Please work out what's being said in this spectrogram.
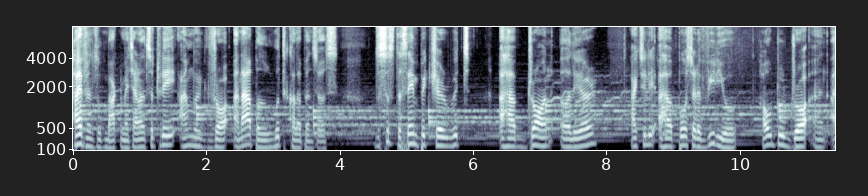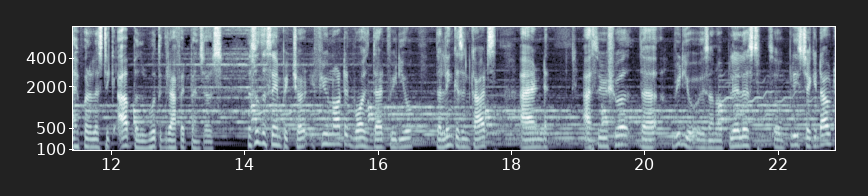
Hi friends, welcome back to my channel. So today I'm going to draw an apple with color pencils. This is the same picture which I have drawn earlier. Actually, I have posted a video how to draw an hyperrealistic apple with graphite pencils. This is the same picture. If you not yet watched that video, the link is in cards and as usual the video is on our playlist so please check it out.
